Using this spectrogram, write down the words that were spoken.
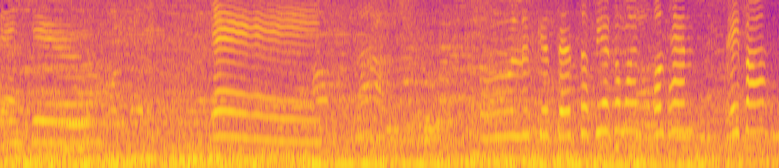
Thank you. Sophia, come on. Hold hand. Eva.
